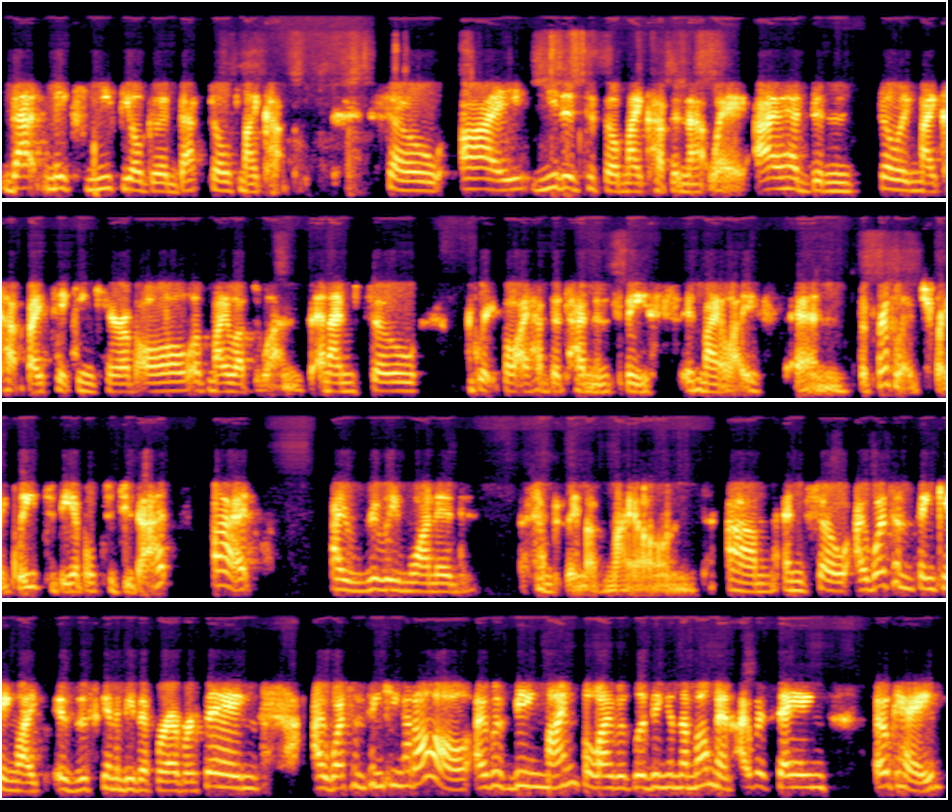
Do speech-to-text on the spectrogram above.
That makes me feel good. That fills my cup. So I needed to fill my cup in that way. I had been filling my cup by taking care of all of my loved ones. And I'm so grateful I have the time and space in my life and the privilege, frankly, to be able to do that. But I really wanted something of my own. Um, and so I wasn't thinking like, is this going to be the forever thing? I wasn't thinking at all. I was being mindful. I was living in the moment. I was saying, okay,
